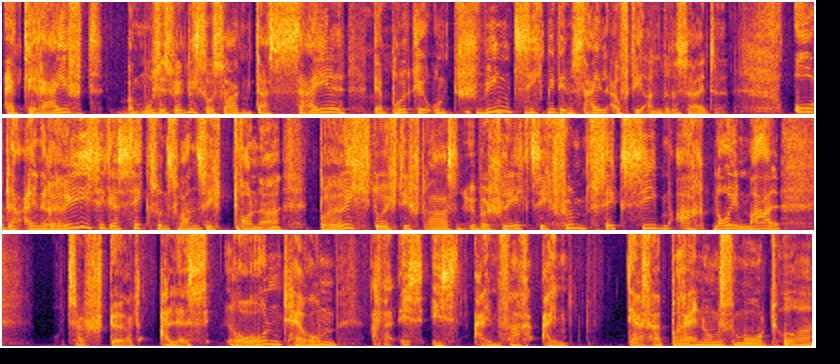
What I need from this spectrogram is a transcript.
ergreift, man muss es wirklich so sagen, das Seil der Brücke und schwingt sich mit dem Seil auf die andere Seite. Oder ein riesiger 26 Tonner bricht durch die Straßen, überschlägt sich fünf, sechs, sieben, acht, neun Mal, zerstört alles rundherum. Aber es ist einfach ein, der Verbrennungsmotor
